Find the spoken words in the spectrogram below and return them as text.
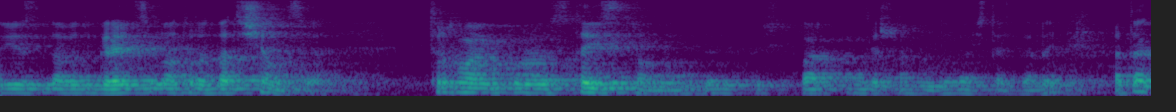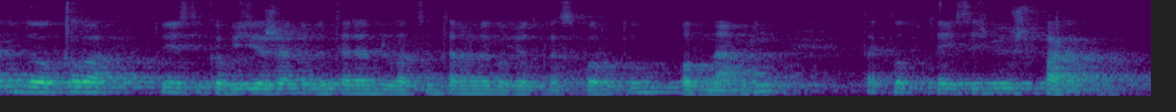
jest nawet granicą Natura 2000. Trochę mamy problem z tej strony, ktoś parking zaczyna budować i tak dalej. A tak dookoła, tu jest tylko wydzierżawiony teren dla Centralnego Ośrodka Sportu pod nami. Tak to tutaj jesteśmy już w parku.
